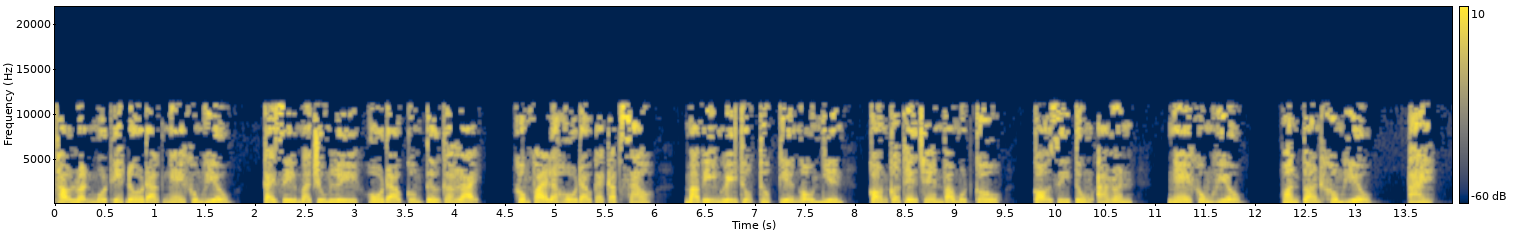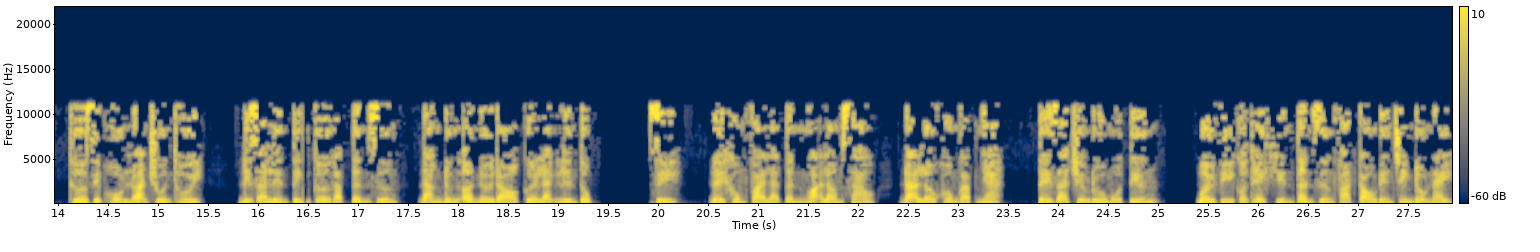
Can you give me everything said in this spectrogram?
thảo luận một ít đồ đạc nghe không hiểu, cái gì mà trung ly, hồ đào công tử các loại không phải là hồ đào cái cặp sao, mà vị ngụy thúc thúc kia ngẫu nhiên còn có thể chen vào một câu, cỏ gì tùng aaron? Nghe không hiểu, hoàn toàn không hiểu. Ai, thừa dịp hỗn loạn chuồn thôi, đi ra liền tình cờ gặp tần dương, đang đứng ở nơi đó cười lạnh liên tục. Di, đây không phải là tần ngoại long sao, đã lâu không gặp nha. Tề ra trêu đùa một tiếng, bởi vì có thể khiến tần dương phát cáu đến trình độ này,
